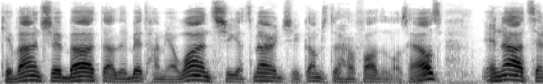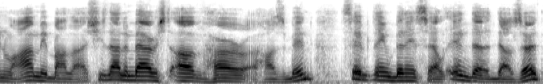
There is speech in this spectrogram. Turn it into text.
Kevan shebat lebet hamia. Once she gets married, she comes to her father-in-law's house. And not Senwa'ami Bala. She's not embarrassed of her husband. Same thing, Bnei Israel in the desert.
